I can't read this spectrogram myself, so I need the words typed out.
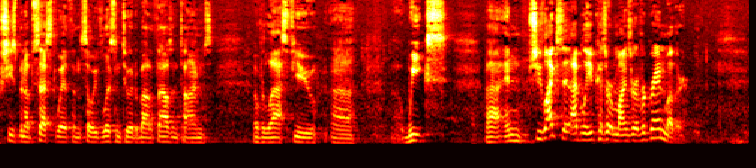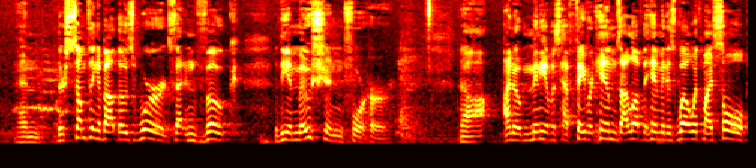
she's been obsessed with, and so we've listened to it about a thousand times over the last few uh, weeks. Uh, and she likes it, I believe, because it reminds her of her grandmother. And there's something about those words that invoke the emotion for her. Uh, I know many of us have favorite hymns. I love the hymn, It Is Well With My Soul.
